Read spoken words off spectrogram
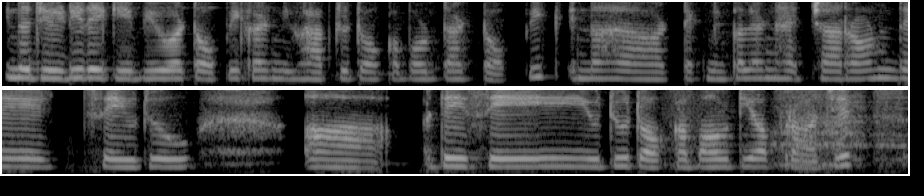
in the gd they give you a topic and you have to talk about that topic. In the uh, technical and hr round they say you to uh, they say you to talk about your projects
